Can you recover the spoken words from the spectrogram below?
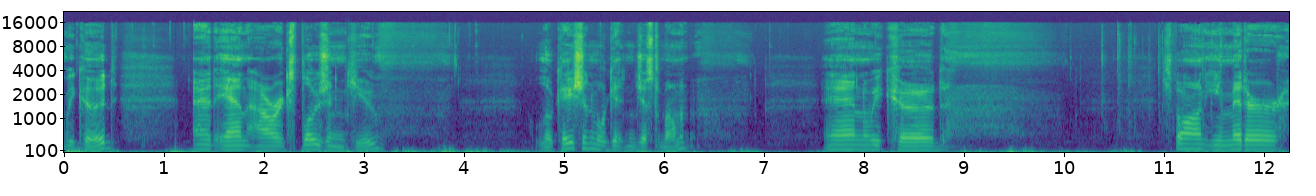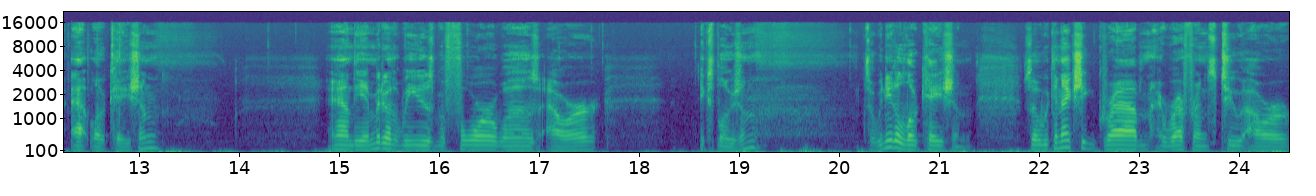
we could add in our explosion cue. Location we'll get in just a moment. And we could spawn emitter at location. And the emitter that we used before was our explosion. So we need a location. So we can actually grab a reference to our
